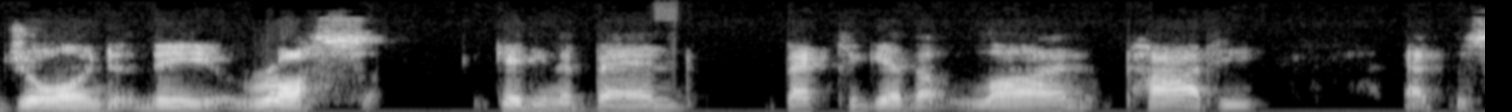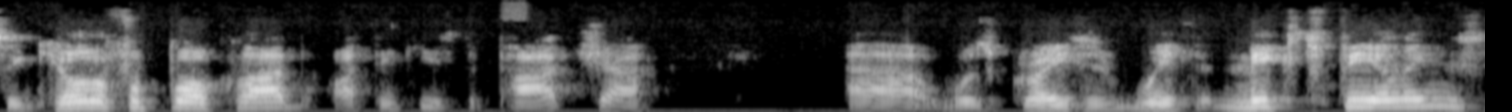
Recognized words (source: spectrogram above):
joined the Ross getting the band back together, Lyon Party at the St Kilda Football Club. I think his departure uh, was greeted with mixed feelings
